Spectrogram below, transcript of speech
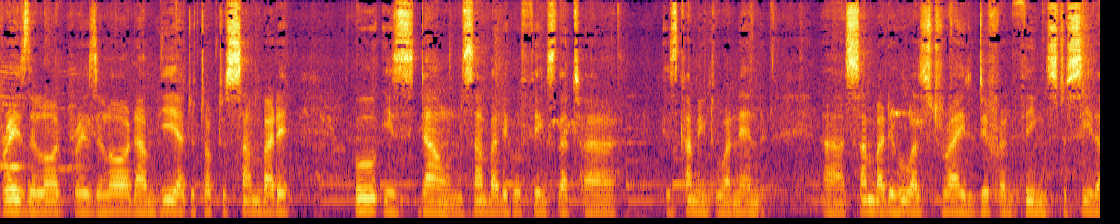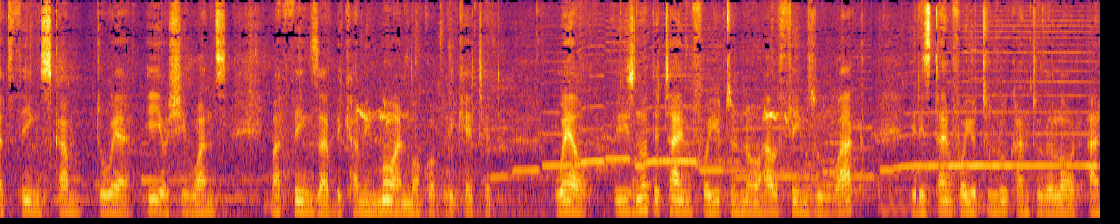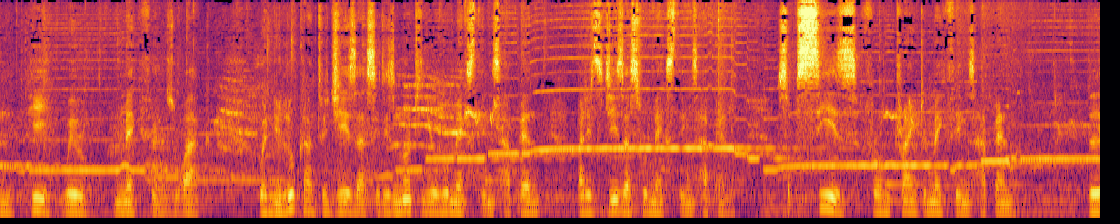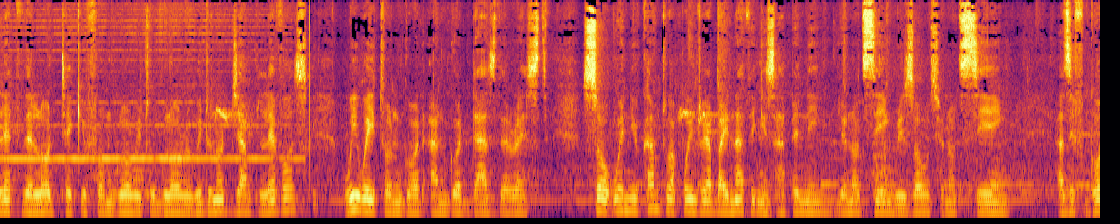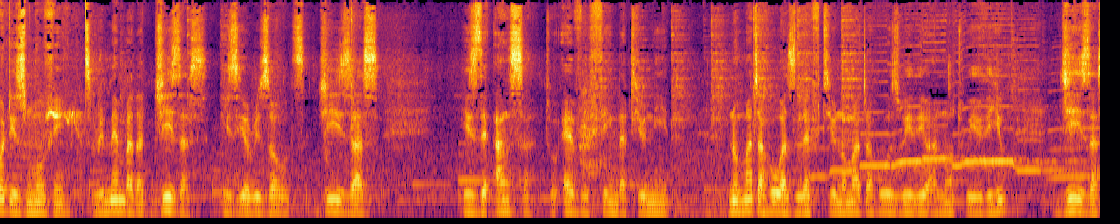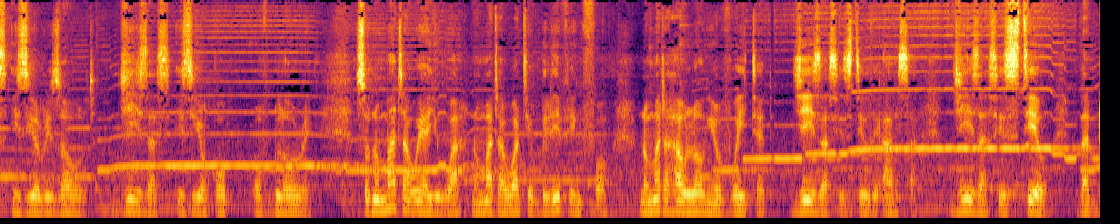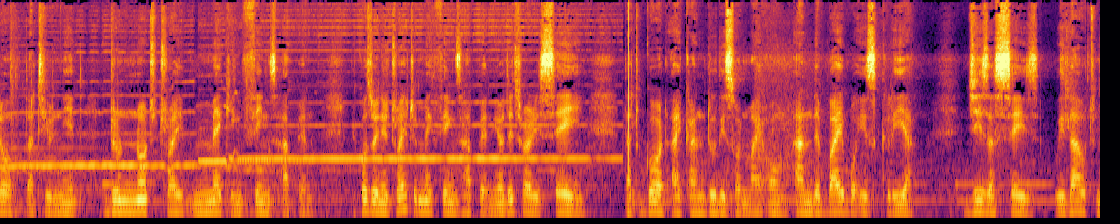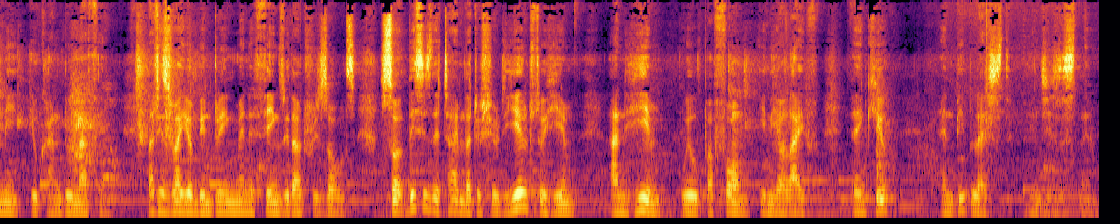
Praise the Lord, praise the Lord. I'm here to talk to somebody who is down, somebody who thinks that uh, is coming to an end, uh, somebody who has tried different things to see that things come to where he or she wants, but things are becoming more and more complicated. Well, it is not the time for you to know how things will work. It is time for you to look unto the Lord, and He will make things work. When you look unto Jesus, it is not you who makes things happen, but it's Jesus who makes things happen. So cease from trying to make things happen. Let the Lord take you from glory to glory. We do not jump levels. We wait on God and God does the rest. So when you come to a point whereby nothing is happening, you're not seeing results, you're not seeing as if God is moving, remember that Jesus is your results. Jesus is the answer to everything that you need. No matter who has left you, no matter who's with you or not with you, Jesus is your result. Jesus is your hope of glory. So, no matter where you are, no matter what you're believing for, no matter how long you've waited, Jesus is still the answer. Jesus is still the door that you need. Do not try making things happen. Because when you try to make things happen, you're literally saying that God, I can do this on my own. And the Bible is clear. Jesus says, without me, you can do nothing. That is why you've been doing many things without results. So, this is the time that you should yield to Him, and Him will perform in your life. Thank you, and be blessed in Jesus' name.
